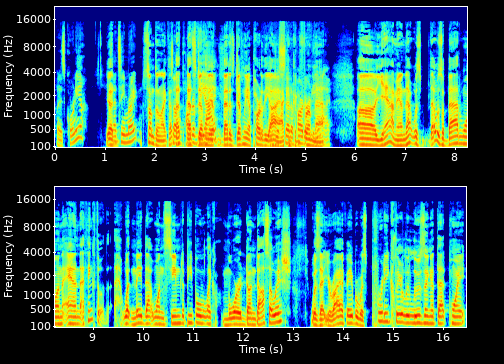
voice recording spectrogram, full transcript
what, his cornea? Yeah, Does that seem right? something like that. That that's definitely a, that is definitely a part of the eye. I can a part of confirm that. eye. Uh, yeah, man, that was that was a bad one, and I think the, what made that one seem to people like more Dundasso-ish was that Uriah Faber was pretty clearly losing at that point,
